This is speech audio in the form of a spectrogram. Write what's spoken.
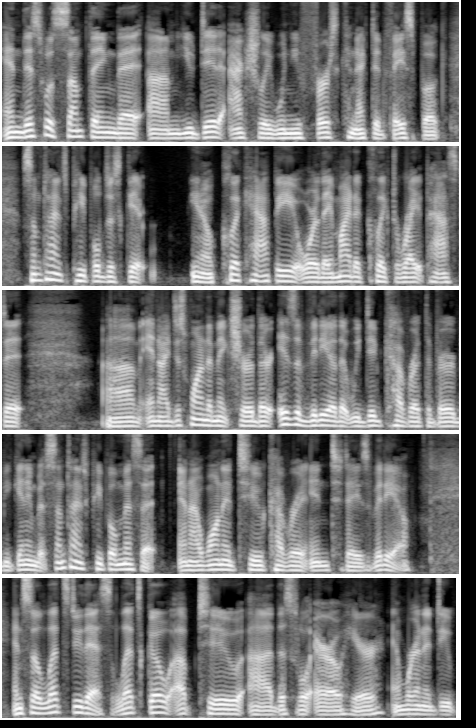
And this was something that um, you did actually when you first connected Facebook. Sometimes people just get, you know, click happy or they might have clicked right past it. Um, and I just wanted to make sure there is a video that we did cover at the very beginning, but sometimes people miss it. And I wanted to cover it in today's video. And so let's do this. Let's go up to uh, this little arrow here, and we're going to do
